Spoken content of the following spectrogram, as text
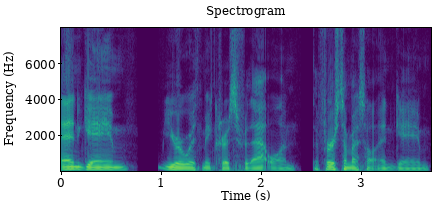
Endgame, you were with me, Chris, for that one. The first time I saw Endgame,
